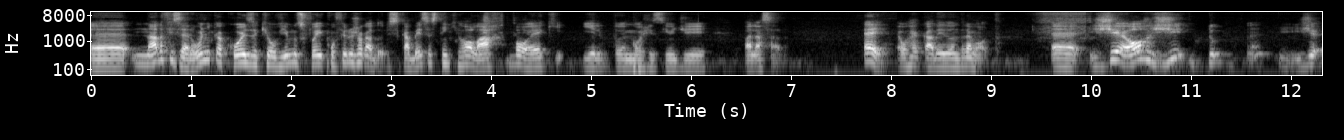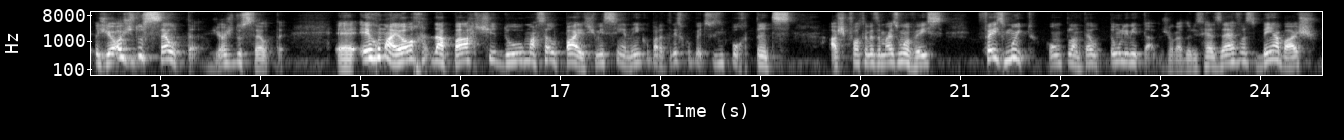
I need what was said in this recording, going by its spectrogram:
é, nada fizeram. A única coisa que ouvimos foi confira os jogadores. Cabeças tem que rolar, Boeck, e ele botou um emojizinho de palhaçada. É, é o recado aí do André Mota. É, George do. Né? George do Celta. George do Celta. É, erro maior da parte do Marcelo Paes, time sem elenco para três competições importantes. Acho que Fortaleza, mais uma vez, fez muito com um plantel tão limitado. Jogadores reservas bem abaixo,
